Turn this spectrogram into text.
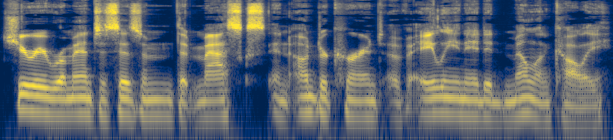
cheery romanticism that masks an undercurrent of alienated melancholy,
